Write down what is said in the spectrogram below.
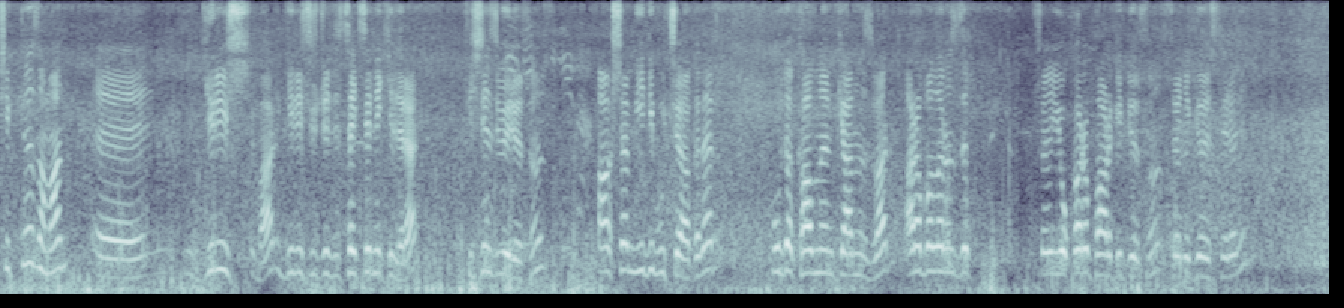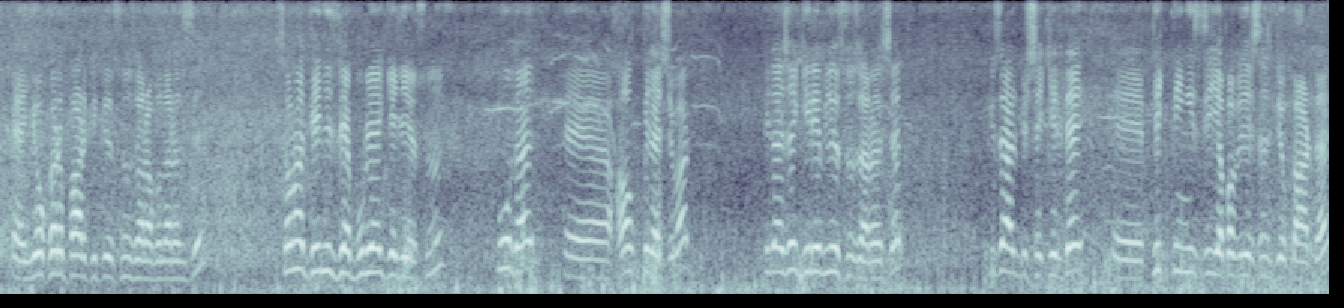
Çıktığı zaman e, giriş var. Giriş ücreti 82 lira. Fişinizi veriyorsunuz. Akşam 7.30'a kadar burada kalma imkanınız var. Arabalarınızı şöyle yukarı park ediyorsunuz. Şöyle gösterelim. E, yukarı park ediyorsunuz arabalarınızı. Sonra denize buraya geliyorsunuz. Burada e, halk plajı var. Plaja girebiliyorsunuz arkadaşlar. Güzel bir şekilde e, pikniğinizi yapabilirsiniz yukarıda.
